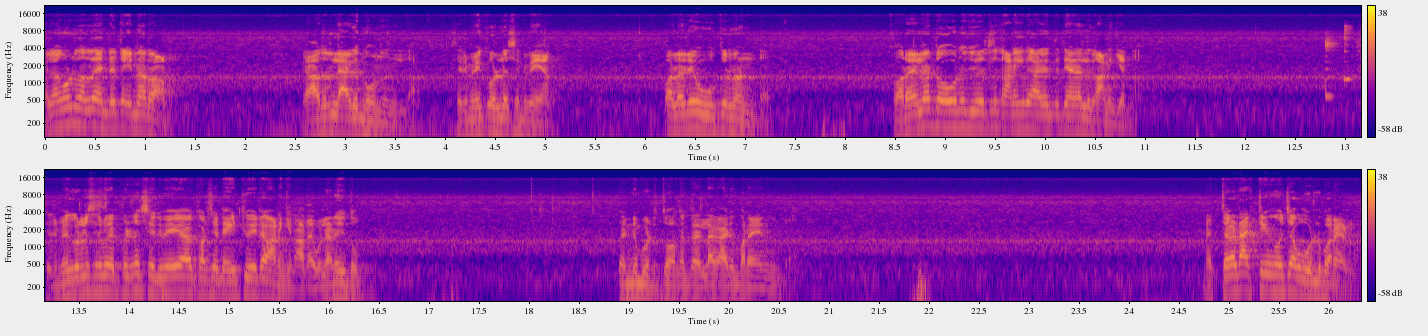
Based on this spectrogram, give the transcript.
എല്ലാം കൊണ്ട് നല്ല എന്റർടൈനറാണ് യാതൊരു ലാഗും തോന്നുന്നില്ല. സിനിമയ്ക്കുള്ള സിനിമയാണ്. വളരെ ഊക്കുന്നുണ്ട് കുറേയെല്ലാം ടോവിന് ജീവിതത്തിൽ കാണിക്കുന്ന കാര്യം തന്നെയാണ് അതിൽ കാണിക്കുന്നത്. സിനിമയ്ക്കുള്ള സിനിമ എപ്പോഴും സിനിമയെ കുറച്ച് നെഗറ്റീവായിട്ട് കാണിക്കുന്നത്. അതേപോലെയാണ് ഇതും. പെണ്ണും പിടുത്തു അങ്ങനത്തെ എല്ലാ കാര്യം പറയാനുണ്ട്. മെത്തേഡ് ആക്ടിംഗ് എന്ന് വെച്ചാൽ കൂടുതൽ പറയണം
